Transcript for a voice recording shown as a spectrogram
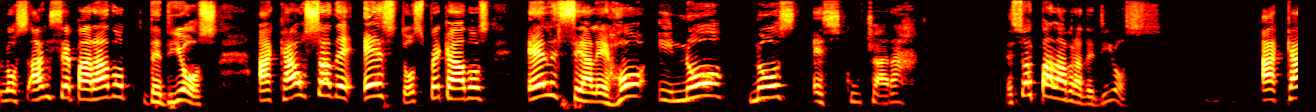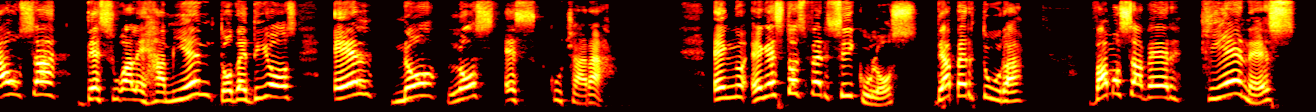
los han separado de Dios. A causa de estos pecados, Él se alejó y no nos escuchará. Eso es palabra de Dios. A causa de su alejamiento de Dios, Él no los escuchará. En, estos versículos de apertura, vamos a ver quiénes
